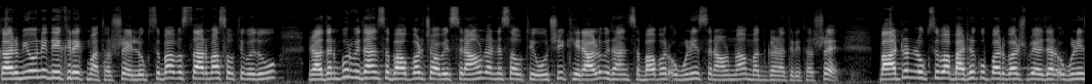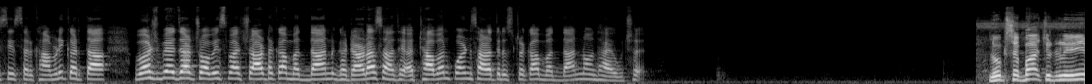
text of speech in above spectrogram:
કર્મીઓની દેખરેખમાં થશે. લોકસભા વિસ્તારમાં સૌથી વધુ રાધનપુર વિધાનસભા ઉપર ચોવીસ રાઉન્ડ અને સૌથી ઓછી ખેરાલુ વિધાનસભા પર ઓગણીસ રાઉન્ડમાં મતગણતરી થશે. પાટણ લોકસભા બેઠક ઉપર વર્ષ બે હજાર ઓગણીસની સરખામણી કરતા વર્ષ બે હજાર ચોવીસમાં ચાર ટકા મતદાન ઘટાડા સાથે અઠ્ઠાવન પોઈન્ટ સાડત્રીસ ટકા મતદાન નોંધાયું છે. લોકસભા ચૂંટણીની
